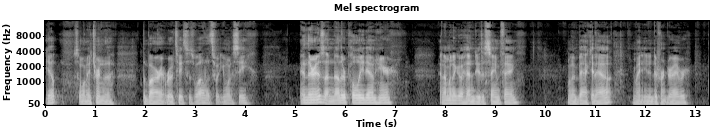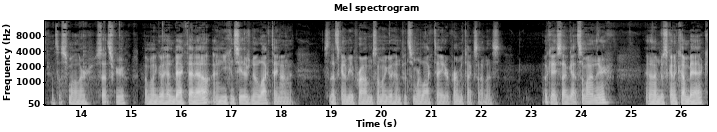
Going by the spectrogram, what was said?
Yep. So when I turn the, the bar, it rotates as well. That's what you want to see. And there is another pulley down here. And I'm going to go ahead and do the same thing. I'm going to back it out. You might need a different driver. That's a smaller set screw. I'm going to go ahead and back that out. And you can see there's no Loctite on it. So that's going to be a problem. So I'm going to go ahead and put some more Loctite or Permatex on this. Okay, so I've got some on there. And I'm just going to come back,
